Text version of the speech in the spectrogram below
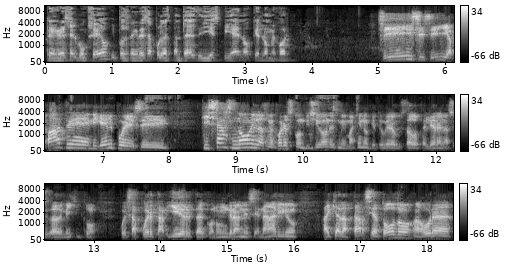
regresa el boxeo y pues regresa por las pantallas de ESPN, ¿no? Que es lo mejor. Sí, sí, sí, y aparte, Miguel, pues eh, quizás no en las mejores condiciones, me imagino que te hubiera gustado pelear en la Ciudad de México, pues a puerta abierta, con un gran escenario, hay que adaptarse a todo, ahora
